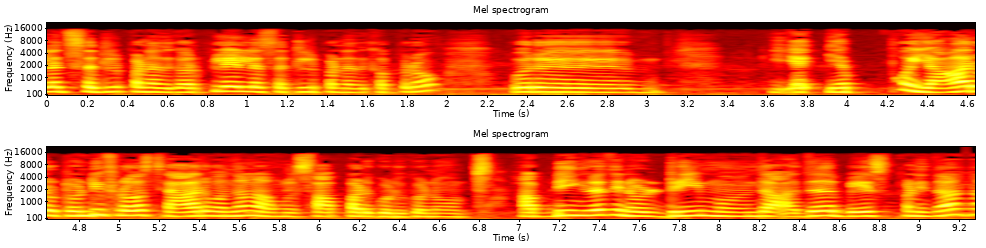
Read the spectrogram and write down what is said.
எல்லாத்தையும் செட்டில் பண்ணதுக்கு பிள்ளைகளை செட்டில் பண்ணதுக்கப்புறம் ஒரு எப்போ யார் டுவெண்ட்டி ஃபோர் ஹவர்ஸ் யார் வந்தாலும் அவங்களுக்கு சாப்பாடு கொடுக்கணும். அப்படிங்கிறது என்னோட ட்ரீம் வந்து அதை பேஸ் பண்ணி தான்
